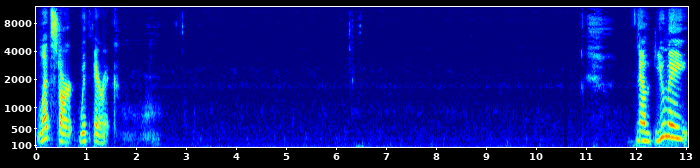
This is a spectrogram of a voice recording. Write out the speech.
Let's start with ERIC. Now, you may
